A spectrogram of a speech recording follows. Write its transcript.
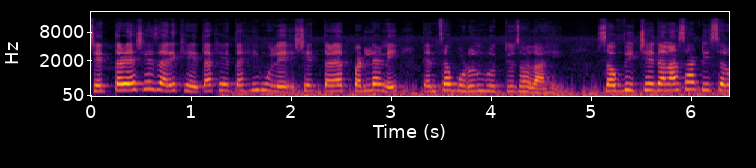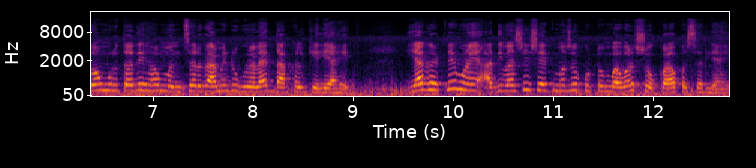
शेततळ्याशेजारी खेळता खेळता ही मुले शेततळ्यात पडल्याने त्यांचा बुडून मृत्यू झाला आहे. संविच्छेदनासाठी सर्व मृतदेह मनसर ग्रामीण रुग्णालयात दाखल केले आहेत. या घटनेमुळे आदिवासी शेतमजूर कुटुंबावर शोकळा पसरली आहे.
